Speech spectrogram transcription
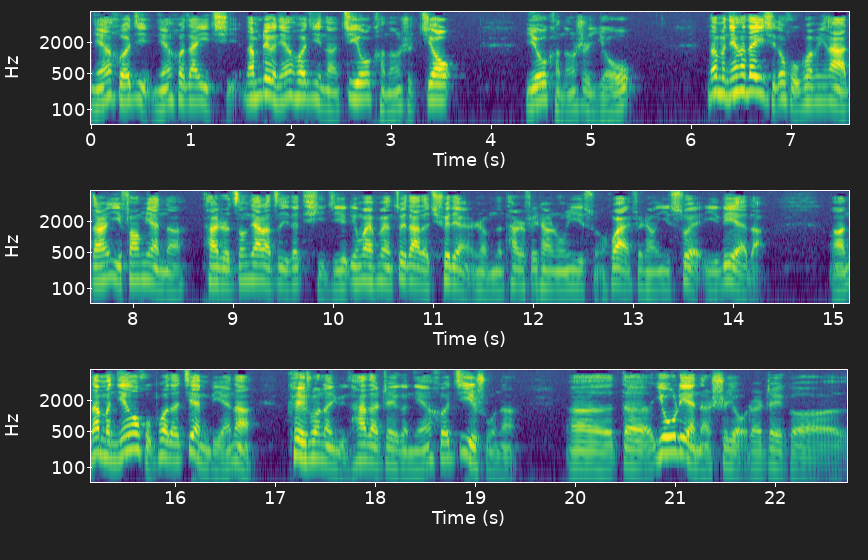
粘合剂粘合在一起。那么这个粘合剂呢，既有可能是胶，也有可能是油。那么粘合在一起的琥珀蜜蜡，当然一方面呢，它是增加了自己的体积；另外一方面，最大的缺点是什么呢？它是非常容易损坏、非常易碎、易裂的。啊，那么粘合琥珀的鉴别呢，可以说呢，与它的这个粘合技术呢，呃的优劣呢是有着这个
